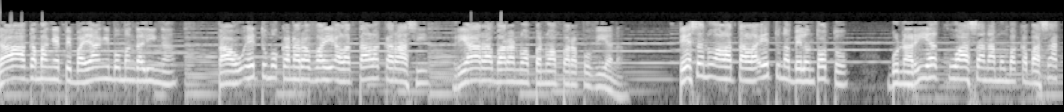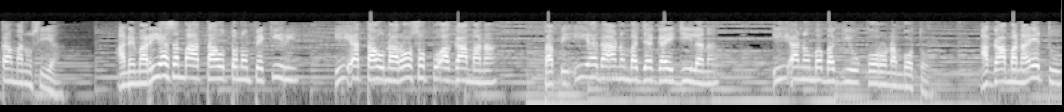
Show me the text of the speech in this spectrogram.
da agama ngepe bayangi bo manggalinga, Tau itu mo kanaravai alatala karasi, riara bara nuapa para poviana. Tesa nu alatala itu na belon toto, bonaria kuasa na basaka manusia. Ane Maria samba atau tonom pekiri, ia tau naroso po agamana, tapi ia da anom bajagai jilana, ia anom bagiu korona boto. Agamana itu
